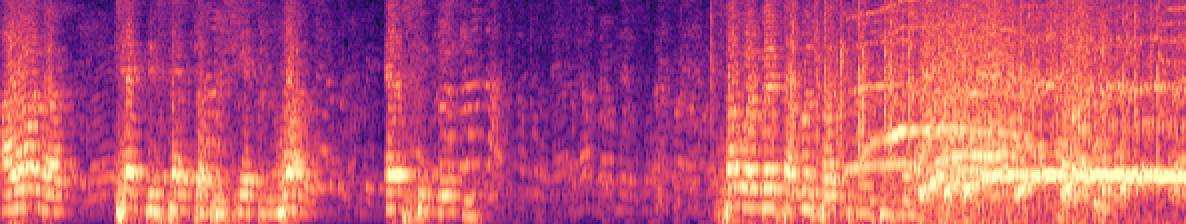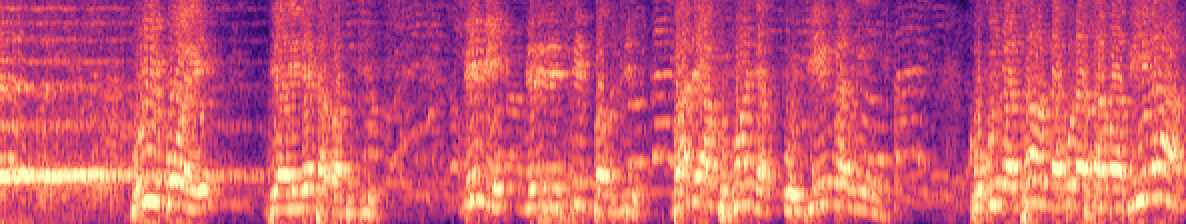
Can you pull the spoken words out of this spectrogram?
I wanna take this time to appreciate one MC Mingi. Someone make some noise for MC Mingi. Huyu boy ndiye alileta PUBG. Mimi nilireceive PUBG baada ya kufanya ujinga ni kukunywa tanda, na kuna samavila.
